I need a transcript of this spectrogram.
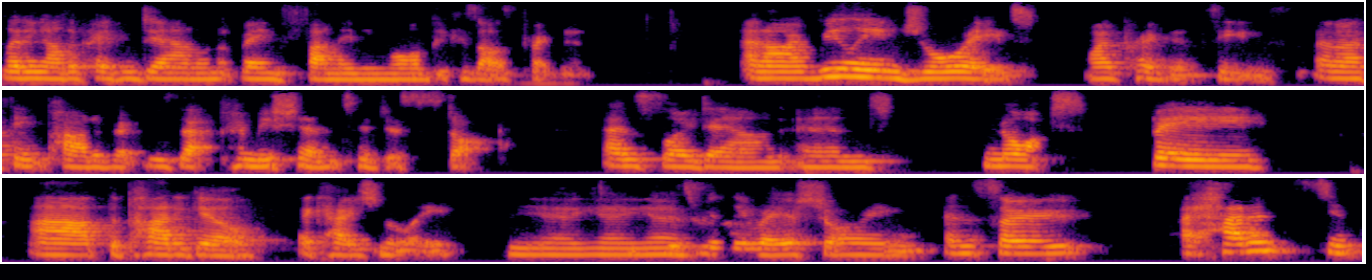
letting other people down or not being fun anymore because I was pregnant. And I really enjoyed my pregnancies. And I think part of it was that permission to just stop and slow down and not be uh, the party girl occasionally. Yeah, yeah, yeah. It was really reassuring. And so I hadn't, since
